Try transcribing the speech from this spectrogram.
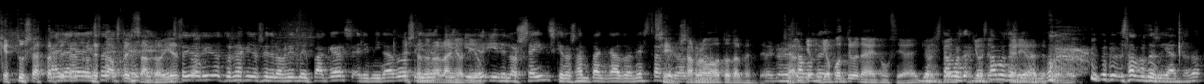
Que tú sabes perfectamente lo que estabas pensando. Estoy, ¿Y estoy dolido, tú sabes que yo soy de los Green Bay Packers eliminados este y, no de, año, y, de, y, de, los Saints que nos han tangado en esta. Sí, pero, nos han robado pero, totalmente. Pero o sea, yo, yo, pondría una denuncia, ¿eh? Nos estamos, yo, nos estamos desviando. nos estamos desviando, ¿no?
